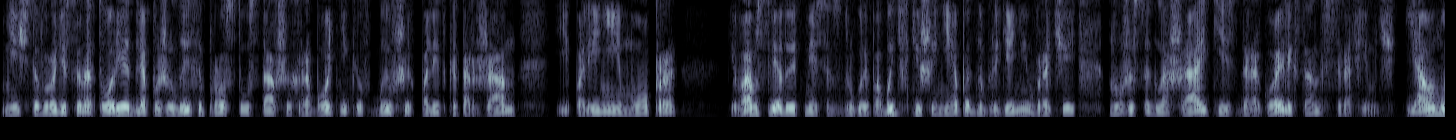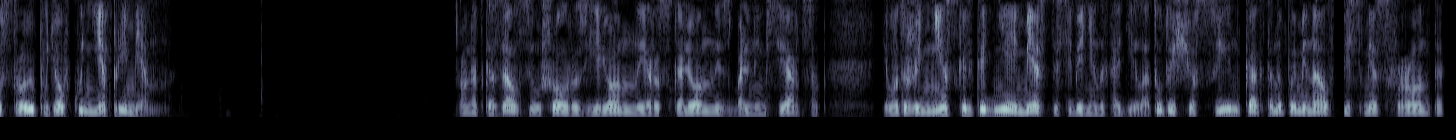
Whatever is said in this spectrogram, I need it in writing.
нечто вроде санатория для пожилых и просто уставших работников, бывших политкоторжан и по линии МОПРа — и вам следует месяц-другой побыть в тишине под наблюдением врачей. Ну же соглашайтесь, дорогой Александр Серафимович, я вам устрою путевку непременно. Он отказался и ушел разъяренный, раскаленный, с больным сердцем. И вот уже несколько дней места себе не находил, а тут еще сын как-то напоминал в письме с фронта,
